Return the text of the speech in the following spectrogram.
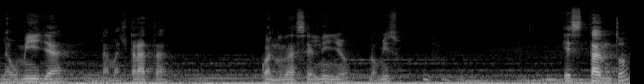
la humilla, la maltrata. Cuando nace el niño, lo mismo. Es tanto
